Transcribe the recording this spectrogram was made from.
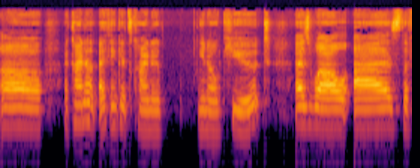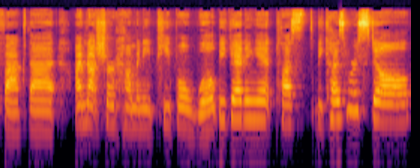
uh, I kind of I think it's kind of you know, cute, as well as the fact that I'm not sure how many people will be getting it. Plus, because we're still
